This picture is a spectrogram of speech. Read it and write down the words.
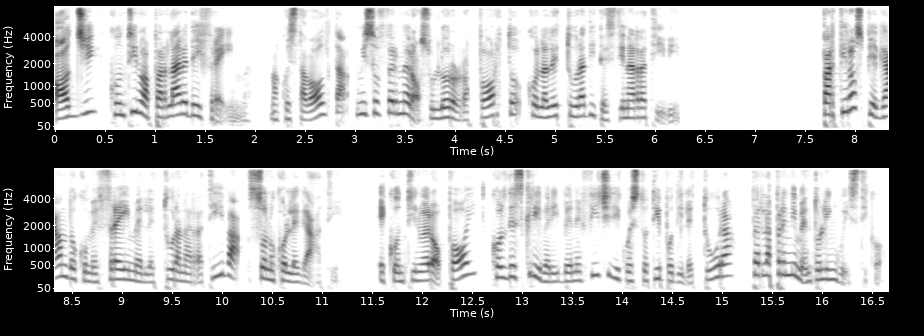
Oggi continuo a parlare dei frame, ma questa volta mi soffermerò sul loro rapporto con la lettura di testi narrativi. Partirò spiegando come frame e lettura narrativa sono collegati e continuerò poi col descrivere i benefici di questo tipo di lettura per l'apprendimento linguistico.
